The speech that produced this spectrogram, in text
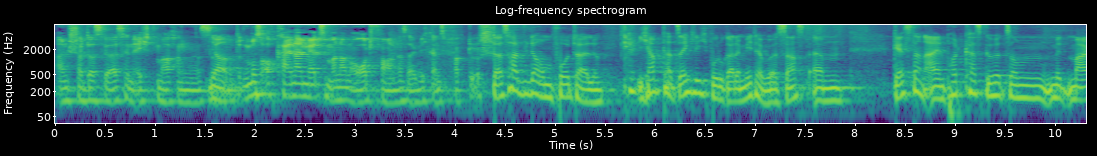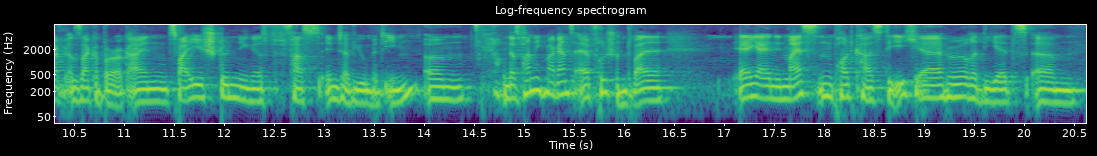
anstatt dass wir das in echt machen. Das, ja. Dann muss auch keiner mehr zum anderen Ort fahren, das ist eigentlich ganz praktisch. Das hat wiederum Vorteile. Ich habe tatsächlich, wo du gerade Metaverse sagst, ähm, gestern einen Podcast gehört zum, mit Mark Zuckerberg, ein zweistündiges fast Interview mit ihm. Ähm, und das fand ich mal ganz erfrischend, weil er ja in den meisten Podcasts, die ich äh, höre, die jetzt ähm,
